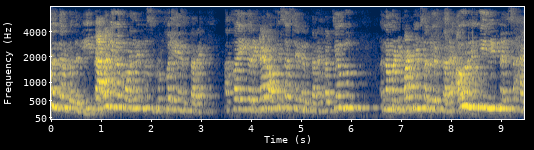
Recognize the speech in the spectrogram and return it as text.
ಸಂದರ್ಭದಲ್ಲಿ ಈ ಪ್ಯಾರಾಲೀಗಲ್ ವಾಲಂಟಿಯರ್ಸ್ ಗ್ರೂಪ್ ಅಲ್ಲಿ ಏನಿರ್ತಾರೆ ಅಥವಾ ಈಗ ರಿಟೈರ್ಡ್ ಆಫೀಸರ್ಸ್ ಏನಿರ್ತಾರೆ ಪ್ರತಿಯೊಂದು ನಮ್ಮ ಡಿಪಾರ್ಟ್ಮೆಂಟ್ಸ್ ಅಲ್ಲೂ ಇರ್ತಾರೆ, ಅವರು ನಿಮ್ಗೆ ಈ ನಿಟ್ಟಿನಲ್ಲಿ ಸಹಾಯ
